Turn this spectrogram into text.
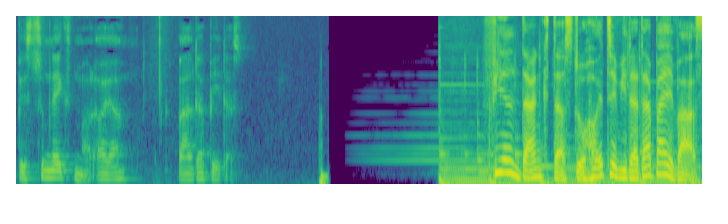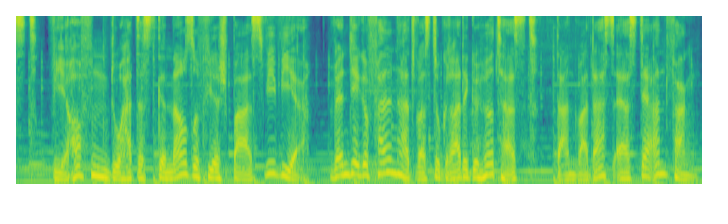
Bis zum nächsten Mal, euer Walter Peters. Vielen Dank, dass du heute wieder dabei warst. Wir hoffen, du hattest genauso viel Spaß wie wir. Wenn dir gefallen hat, was du gerade gehört hast, dann war das erst der Anfang.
